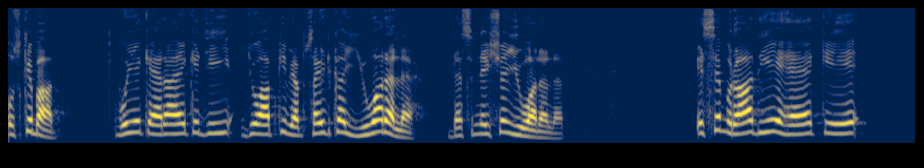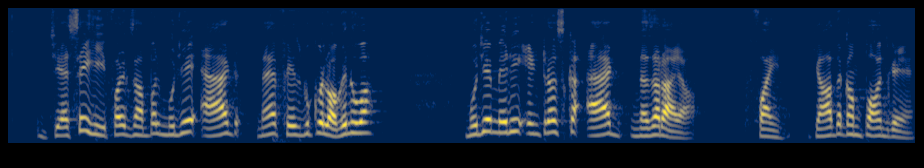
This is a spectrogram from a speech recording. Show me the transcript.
उसके बाद, वो ये कह रहा है कि जी, जो आपकी वेबसाइट का यूआरएल है डेस्टिनेशन यू आर एल है। इससे मुराद ये है कि जैसे ही फॉर एग्ज़ाम्पल मुझे ऐड मैं फेसबुक पे लॉगिन हुआ, मुझे मेरी इंटरेस्ट का ऐड नज़र आया। फाइन यहाँ तक हम पहुँच गए हैं।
